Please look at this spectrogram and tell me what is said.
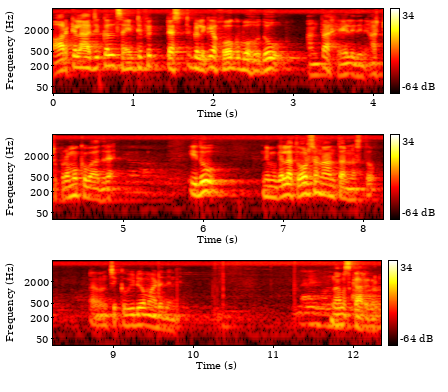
ಆರ್ಕಿಲಾಜಿಕಲ್ ಸೈಂಟಿಫಿಕ್ ಟೆಸ್ಟ್ಗಳಿಗೆ ಹೋಗಬಹುದು ಅಂತ ಹೇಳಿದ್ದೀನಿ. ಅಷ್ಟು ಪ್ರಮುಖವಾದರೆ ಇದು ನಿಮಗೆಲ್ಲ ತೋರಿಸೋಣ ಅಂತ ಅನ್ನಿಸ್ತು. ಒಂದು ಚಿಕ್ಕ ವಿಡಿಯೋ ಮಾಡಿದ್ದೀನಿ. ನಮಸ್ಕಾರಗಳು.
